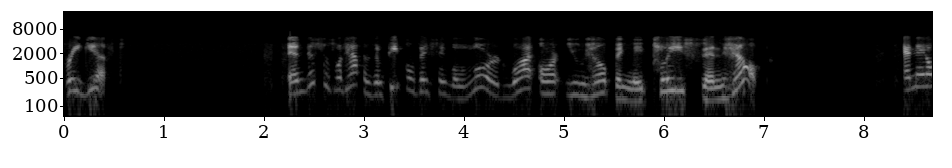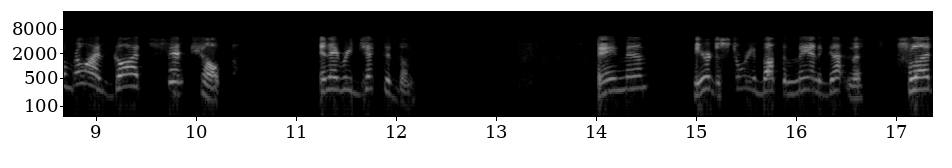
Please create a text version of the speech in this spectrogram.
free gift. And this is what happens. And people, they say, Well, Lord, why aren't you helping me? Please send help. And they don't realize God sent help, and they rejected them. Amen. You heard the story about the man that got in the flood.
